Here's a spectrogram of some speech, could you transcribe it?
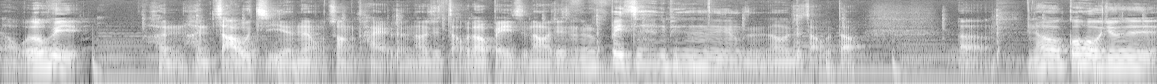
呃，我都会很很着急的那种状态了，然后就找不到杯子，然后我就说杯子在那边那样子，然后就找不到，呃，然后过后就是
